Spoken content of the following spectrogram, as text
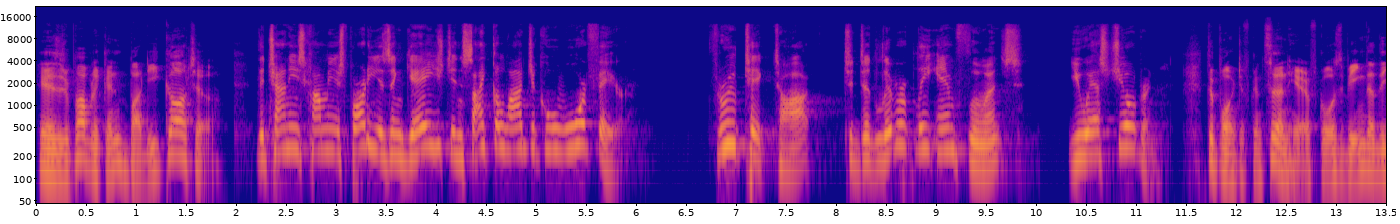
Here's Republican Buddy Carter the Chinese Communist Party is engaged in psychological warfare through TikTok to deliberately influence U.S. children. The point of concern here, of course, being that the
